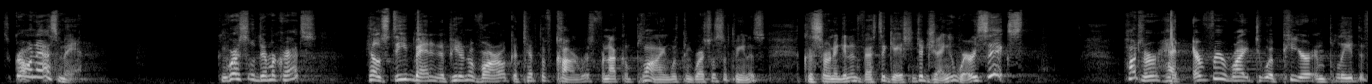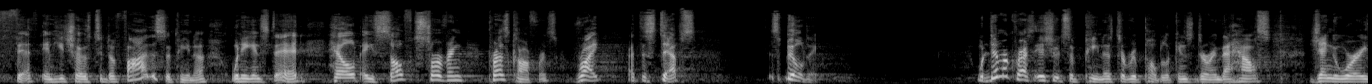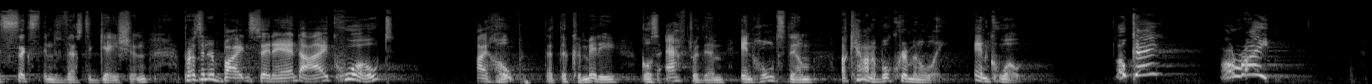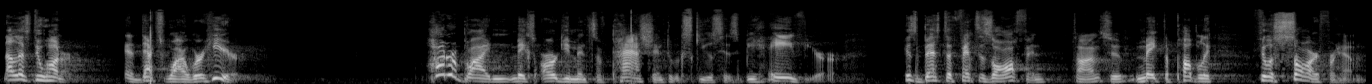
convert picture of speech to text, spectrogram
It's a grown ass man. Congressional Democrats held Steve Bannon and Peter Navarro in contempt of Congress for not complying with congressional subpoenas concerning an investigation to January 6th. Hunter had every right to appear and plead the fifth, and he chose to defy the subpoena when he instead held a self-serving press conference right at the steps of this building. When Democrats issued subpoenas to Republicans during the House January 6th investigation, President Biden said, and I quote, I hope that the committee goes after them and holds them accountable criminally, end quote. Okay, all right. Now let's do Hunter. And that's why we're here. Hunter Biden makes arguments of passion to excuse his behavior. His best defense is often times to make the public feel sorry for him.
